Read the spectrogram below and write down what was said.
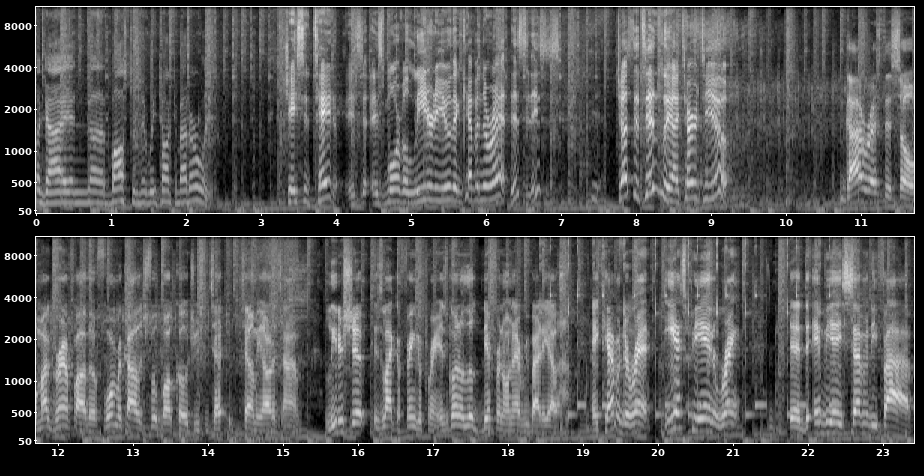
a guy in uh, Boston that we talked about earlier. Jayson Tatum is, is more of a leader to you than Kevin Durant. This, this is Justin Tinsley. I turn to you. God rest his soul. My grandfather, a former college football coach, used to te- tell me all the time leadership is like a fingerprint. It's going to look different on everybody else. And Kevin Durant, ESPN ranked uh, the NBA 75.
